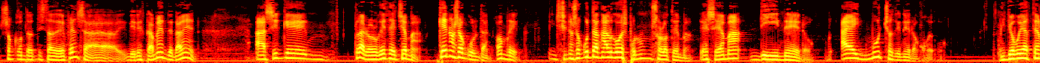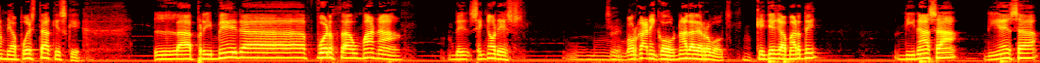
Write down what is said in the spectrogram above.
son contratistas de defensa directamente también. Así que, claro, lo que dice Chema, ¿qué nos ocultan? Hombre, si nos ocultan algo es por un solo tema, que se llama dinero. Hay mucho dinero en juego. Y yo voy a hacer mi apuesta, que es que la primera fuerza humana de señores mm, orgánico, nada de robots, que llegue a Marte, ni NASA, ni ESA,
